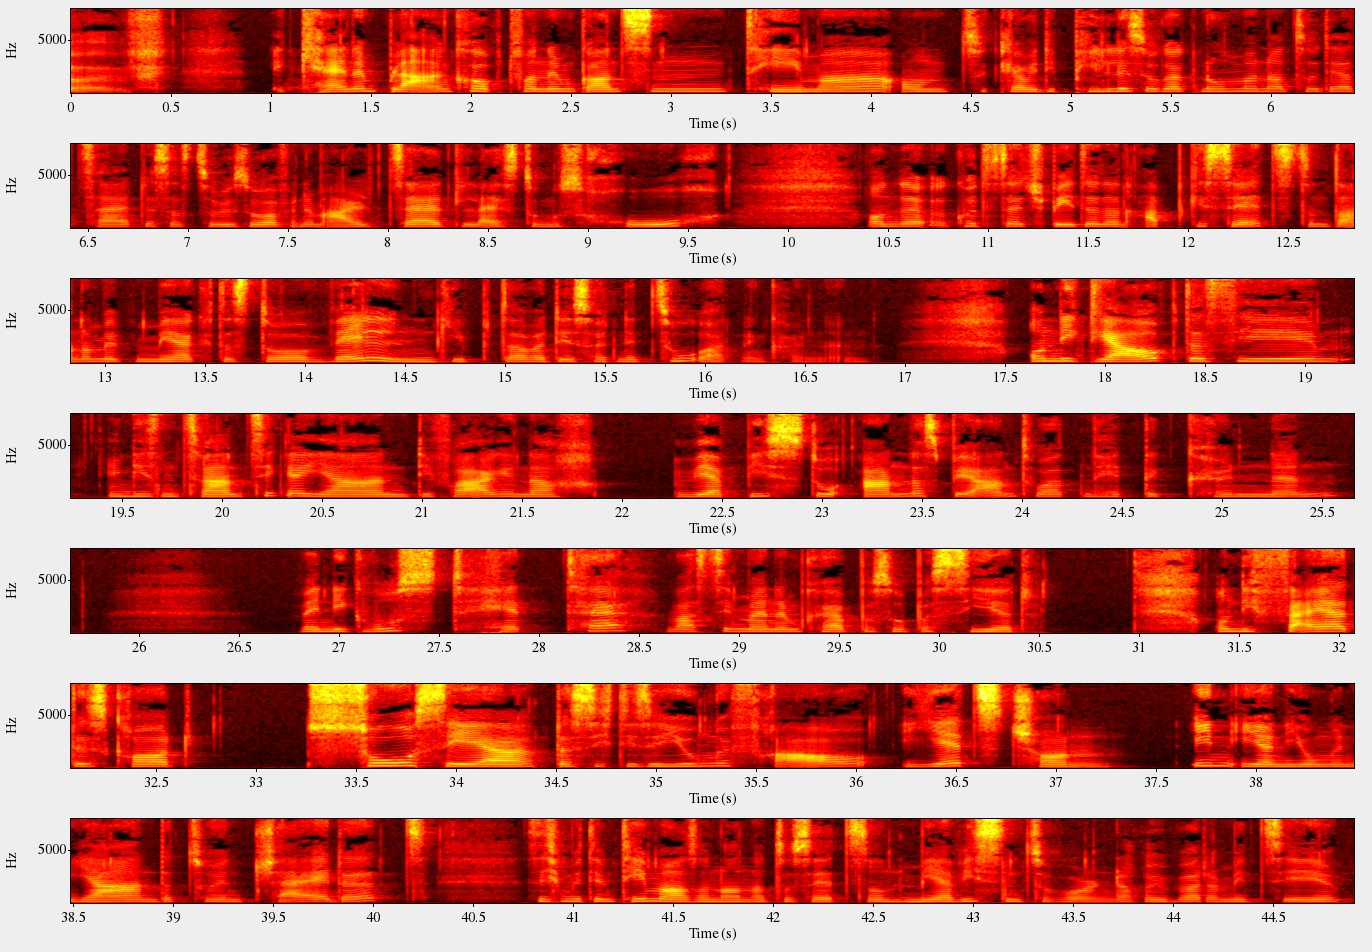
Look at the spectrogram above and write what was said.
keinen Plan gehabt von dem ganzen Thema und glaube die Pille sogar genommen hat zu der Zeit. Das heißt sowieso auf einem Allzeitleistungshoch und kurze Zeit später dann abgesetzt und dann wir bemerkt, dass da Wellen gibt, aber das halt nicht zuordnen können. Und ich glaube, dass ich in diesen 20er Jahren die Frage nach wer bist du anders beantworten hätte können, wenn ich gewusst hätte, was in meinem Körper so passiert. Und ich feiere das gerade so sehr, dass sich diese junge Frau jetzt schon in ihren jungen Jahren dazu entscheidet, sich mit dem Thema auseinanderzusetzen und mehr wissen zu wollen darüber, damit sie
